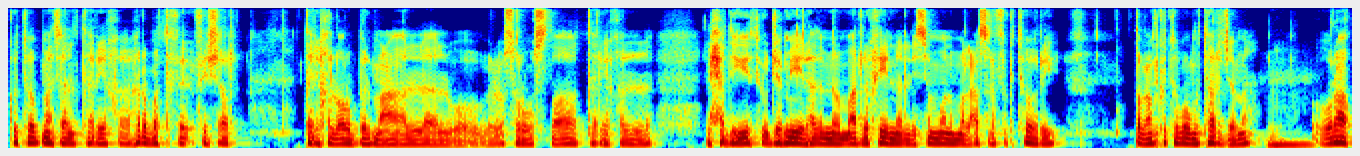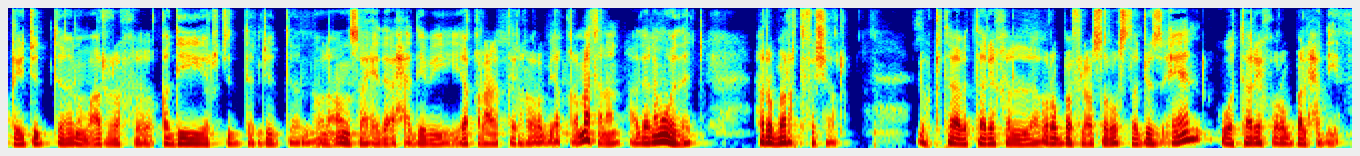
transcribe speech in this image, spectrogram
كتب مثلا تاريخ هربت فيشر. التاريخ الأوروبي المع العصور الوسطى التاريخ الحديث وجميل. هذا من المؤرخين اللي يسمونهم العصر الفكتوري طبعا كتبه مترجمة. وراقي جدا ومؤرخ قدير جدا جدا. وأنا أنصح إذا أحد يبي يقرأ على التاريخ الأوروبي يقرأ. مثلا هذا نموذج هربرت فيشر. له كتاب التاريخ اوروبا في العصور الوسطى جزئين وتاريخ أوروبا الحديث.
